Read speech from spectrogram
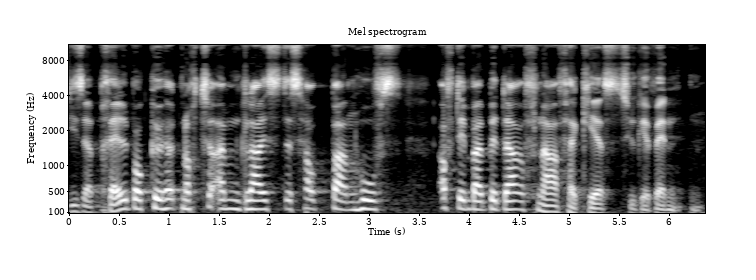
Dieser Prellbock gehört noch zu einem Gleis des Hauptbahnhofs, auf dem bei Bedarf Nahverkehrszüge wenden.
